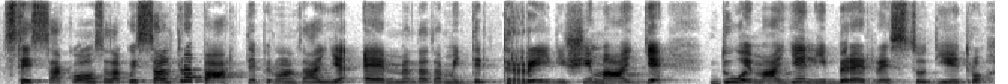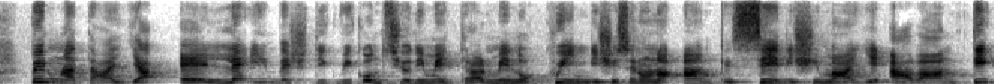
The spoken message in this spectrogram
Stessa cosa da quest'altra parte per una taglia m andate a mettere 13 maglie due maglie libere e il resto dietro. Per una taglia l invece di, vi consiglio di mettere almeno 15 se non anche 16 maglie avanti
